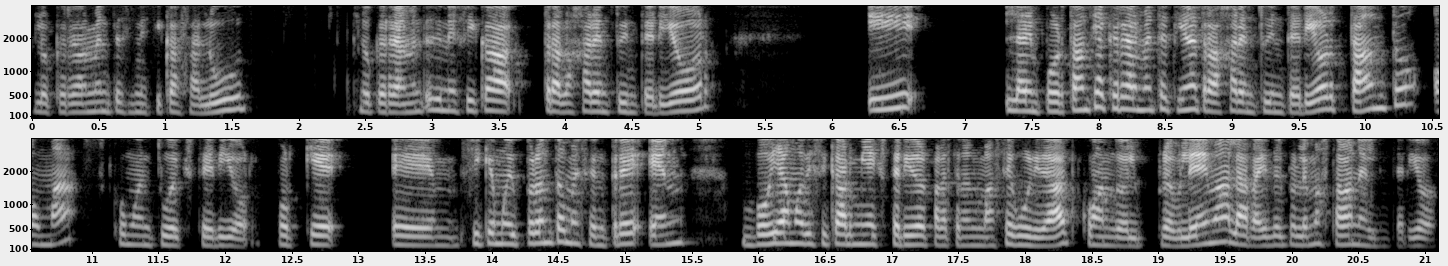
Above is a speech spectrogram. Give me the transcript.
lo que realmente significa salud, lo que realmente significa trabajar en tu interior y la importancia que realmente tiene trabajar en tu interior tanto o más como en tu exterior, porque eh, sí que muy pronto me centré en voy a modificar mi exterior para tener más seguridad cuando el problema, la raíz del problema estaba en el interior.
